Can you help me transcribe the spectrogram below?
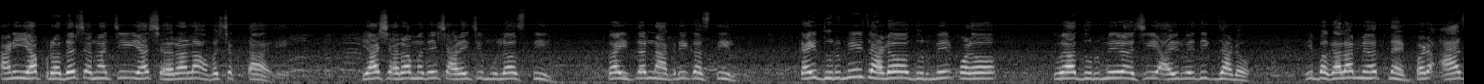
आणि या प्रदर्शनाची या शहराला आवश्यकता आहे. या शहरामध्ये शाळेची मुलं असतील किंवा इतर नागरिक असतील काही दुर्मिळ झाडं दुर्मिळ फळं किंवा दुर्मिळ अशी आयुर्वेदिक झाडं ही बघायला मिळत नाही. पण आज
